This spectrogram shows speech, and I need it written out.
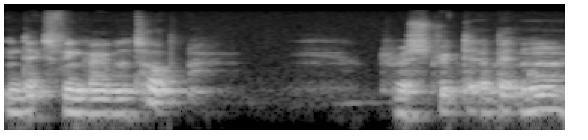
index finger over the top to restrict it a bit more.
